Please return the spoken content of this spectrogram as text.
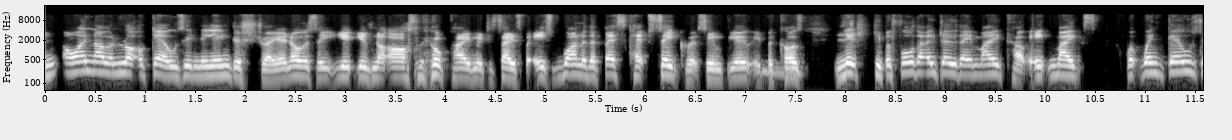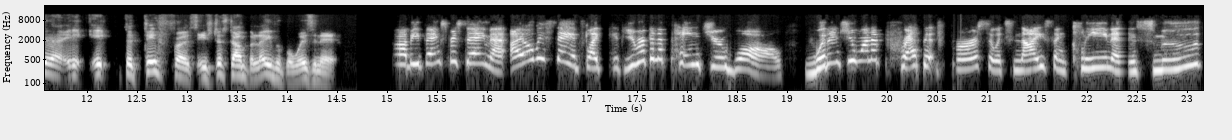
And I know a lot of girls in the industry, and obviously you, have not asked me or paid me to say this, but it's one of the best kept secrets in beauty mm. because mm-hmm. literally before they do their makeup, it makes. But when girls do it, it, it, the difference is just unbelievable, isn't it? Bobby, thanks for saying that. I always say it's like if you were going to paint your wall, wouldn't you want to prep it first so it's nice and clean and smooth?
